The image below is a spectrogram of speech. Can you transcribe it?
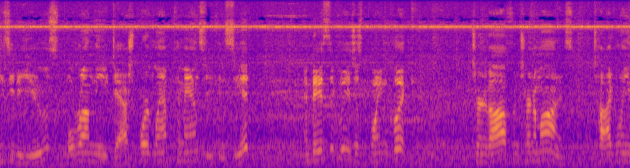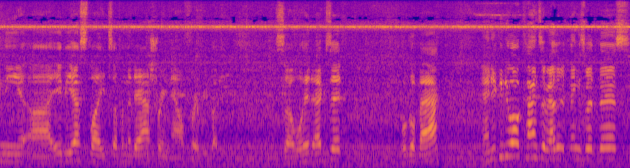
easy to use. We'll run the dashboard lamp command so you can see it. And basically, it's just point and click. Turn it off and turn them on. It's toggling the uh, ABS lights up on the dash right now for everybody. So we'll hit exit, we'll go back, and you can do all kinds of other things with this.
